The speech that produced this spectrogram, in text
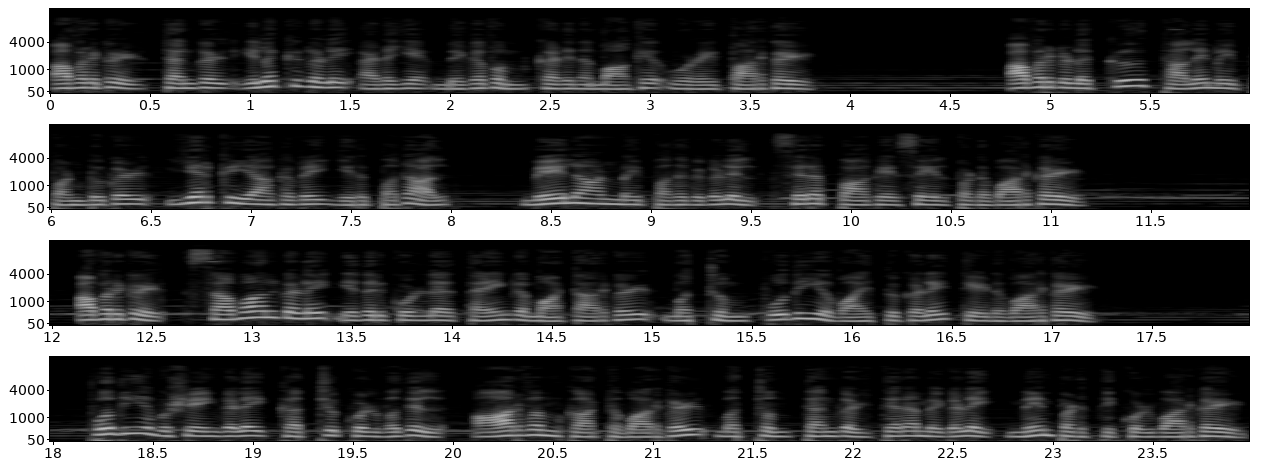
அவர்கள் தங்கள் இலக்குகளை அடைய மிகவும் கடினமாக உழைப்பார்கள். அவர்களுக்கு தலைமை பண்புகள் இயற்கையாகவே இருப்பதால் மேலாண்மை பதவிகளில் சிறப்பாக செயல்படுவார்கள். அவர்கள் சவால்களை எதிர்கொள்ள தயங்க மாட்டார்கள் மற்றும் புதிய வாய்ப்புகளை தேடுவார்கள். புதிய விஷயங்களை கற்றுக்கொள்வதில் ஆர்வம் காட்டுவார்கள் மற்றும் தங்கள் திறமைகளை மேம்படுத்திக் கொள்வார்கள்.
